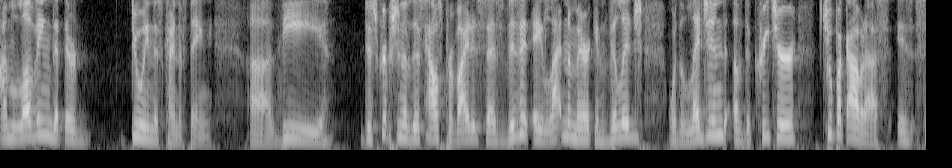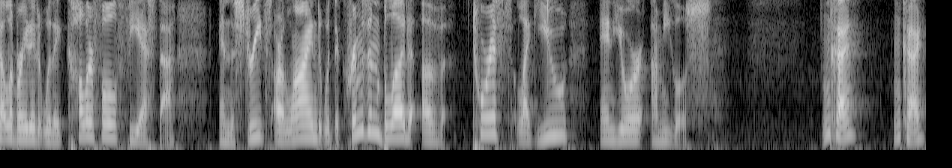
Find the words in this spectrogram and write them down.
I'm loving that they're doing this kind of thing. Uh, the description of this house provided says visit a Latin American village where the legend of the creature Chupacabras is celebrated with a colorful fiesta, and the streets are lined with the crimson blood of tourists like you and your amigos. Okay. Okay.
